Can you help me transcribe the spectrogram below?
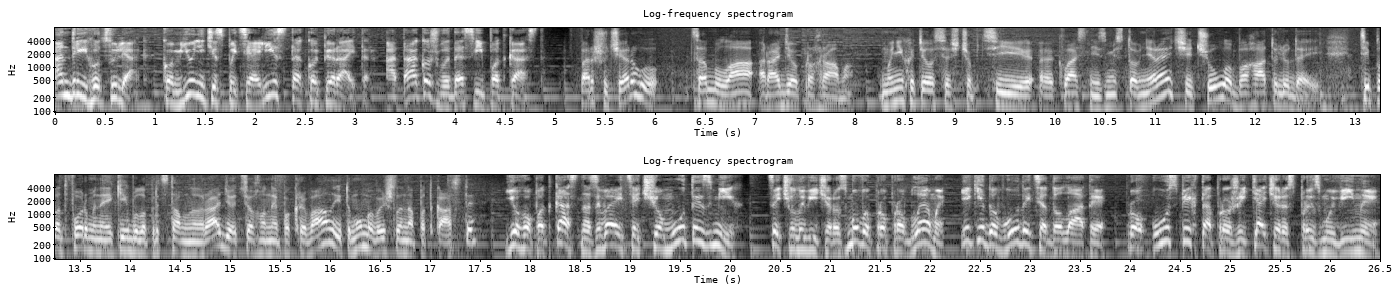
Андрій Гоцуляк, ком'юніті спеціаліст та копірайтер, а також веде свій подкаст. В першу чергу це була радіопрограма. Мені хотілося, щоб ці е, класні змістовні речі чуло багато людей. Ті платформи, на яких було представлено радіо, цього не покривали, і тому ми вийшли на подкасти. Його подкаст називається Чому ти зміг? Це чоловічі розмови про проблеми, які доводиться долати, про успіх та про життя через призму війни.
